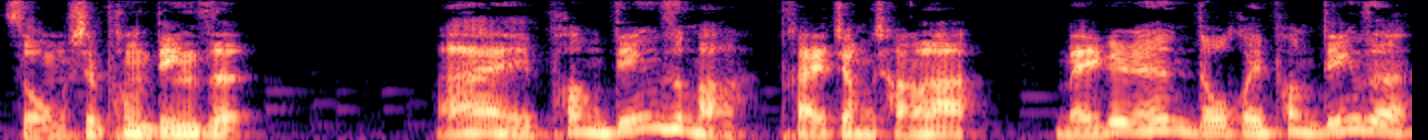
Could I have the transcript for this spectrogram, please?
总是碰钉子。哎，碰钉子嘛，太正常了，每个人都会碰钉子，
